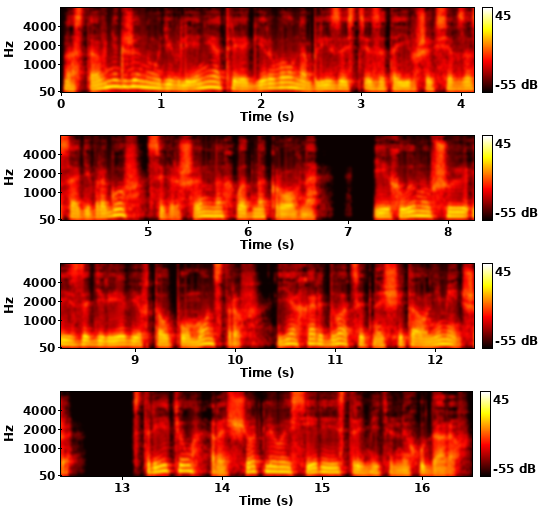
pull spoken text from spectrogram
Наставник же, на удивление, отреагировал на близость затаившихся в засаде врагов совершенно хладнокровно – и хлынувшую из-за деревьев толпу монстров я харь двадцать насчитал не меньше. Встретил расчетливой серией стремительных ударов.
